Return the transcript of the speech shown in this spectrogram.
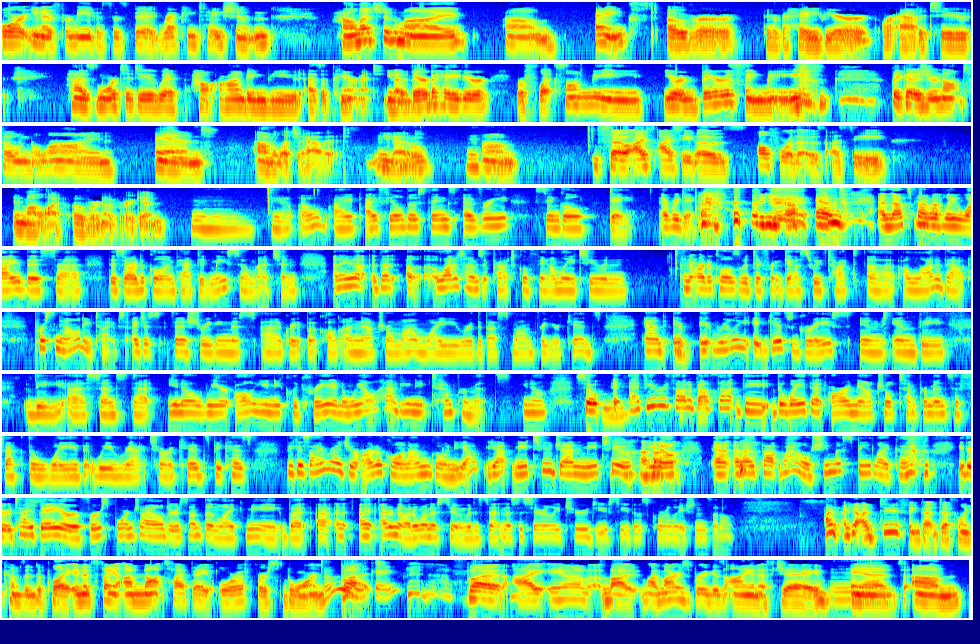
or, you know, for me, this is big reputation. How much of my um, angst over their behavior or attitude has more to do with how I'm being viewed as a parent. You know, their behavior reflects on me. You're embarrassing me because you're not toeing the line and I'm to let you have it. Mm-hmm. You know, Mm-hmm. Um, so I, I see those, all four of those, I see in my life over and over again. Mm-hmm. Yeah. Oh, I, I feel those things every single day. Every day, and and that's probably yeah. why this uh, this article impacted me so much. And and I know that a, a lot of times at Practical Family too, and in articles with different guests, we've talked uh, a lot about personality types. I just finished reading this uh, great book called Unnatural Mom: Why You Were the Best Mom for Your Kids, and it, it really it gives grace in in the the uh, sense that you know we are all uniquely created and we all have unique temperaments you know? So mm-hmm. have you ever thought about that? The the way that our natural temperaments affect the way that we react to our kids? Because because i read your article and i'm going yep yep me too jen me too you know? And, and, i thought wow she must be like a, either a type a or a firstborn child or something like me. But I, I i don't know i don't want to assume but is that necessarily true? Do you see those correlations at all I, yeah, I do think that definitely comes into play. And it's funny, I'm not type A or a firstborn, oh, but okay. but I am my my Myers Briggs is INFJ, mm. and um,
